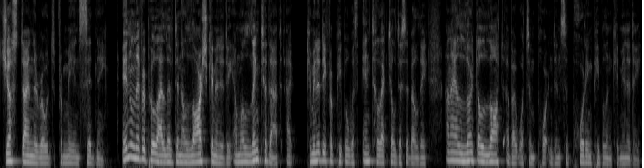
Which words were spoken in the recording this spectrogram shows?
just down the road from me in Sydney. In Liverpool, I lived in a L'Arche community and we'll link to that a community for people with intellectual disability. And I learnt a lot about what's important in supporting people in community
